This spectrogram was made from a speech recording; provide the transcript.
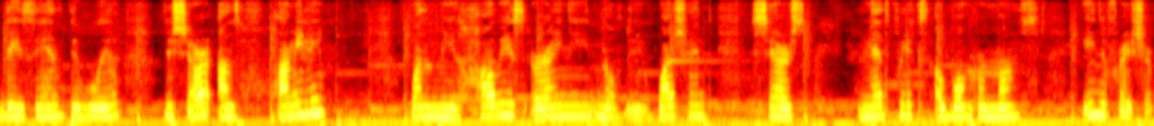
they send the will, the share and family. One my hobbies raining of the watching shares Netflix about romance in the future.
